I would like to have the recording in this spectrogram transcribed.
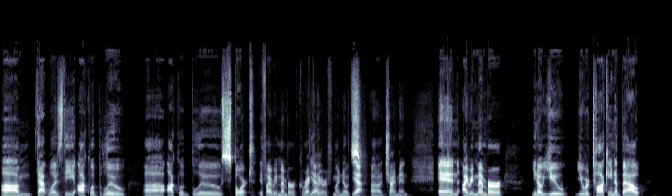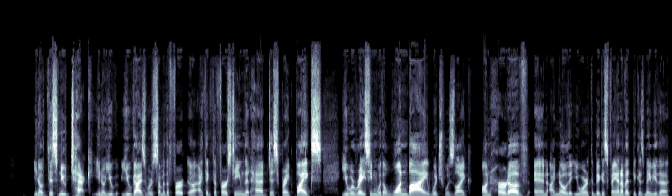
Um, that was the Aqua Blue uh, Aqua Blue Sport, if I remember correctly, yeah. or if my notes yeah. uh, chime in. And I remember, you know, you you were talking about, you know, this new tech. You know, you you guys were some of the first. Uh, I think the first team that had disc brake bikes. You were racing with a one by, which was like unheard of, and I know that you weren't the biggest fan of it because maybe the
